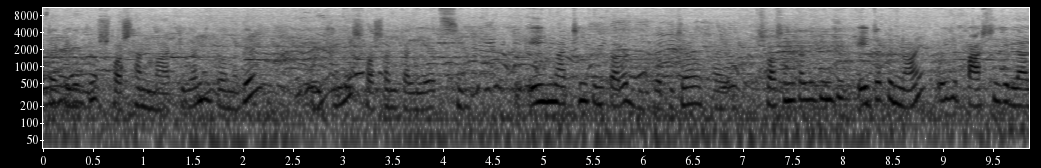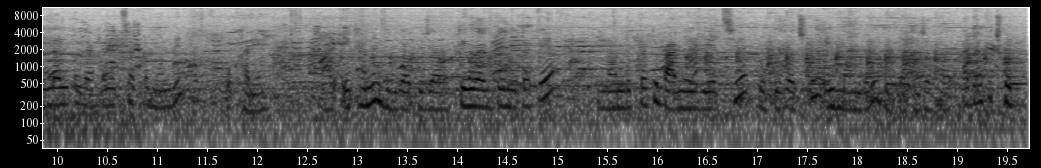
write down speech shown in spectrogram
এটা কিন্তু শ্মশান মাঠ, জানো তো আমাদের? ওইখানে শ্মশানকালী আছে। তো এই মাঠেই কিন্তু আবার দুর্গাপূজাও হয়। শ্মশানকালী কিন্তু এইটাতে নয়, ওই যে পাশে যে লাল লালটা দেখা যাচ্ছে একটা মন্দির, ওখানে। আর এখানে দুর্গাপূজা, কেউ একজন এটাকে, মণ্ডপটাকে বানিয়ে দিয়েছে প্রতি বছর, এই মণ্ডপে দুর্গাপূজা হয়। আর দেখো ছোট্ট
